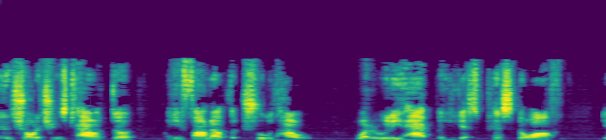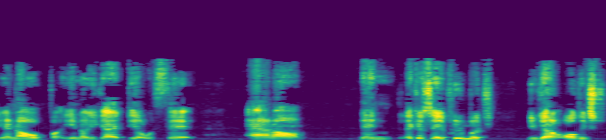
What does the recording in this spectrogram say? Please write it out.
and Charlie Sheen's character. He found out the truth, how what really happened. He gets pissed off, you know, but you know he got to deal with it, and um, then like I said, pretty much you got all these.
